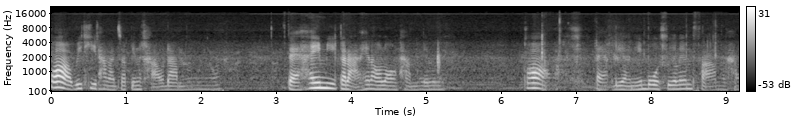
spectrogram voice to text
ก็วิธีทำอาจจะเป็นขาวดำ แต่ให้มีกระดาษให้เราลองทำเลย ก็แปลกดีอันนี้โบซื้อเล่มสามนะคะ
